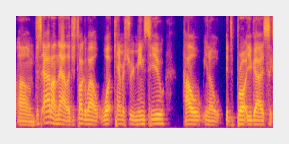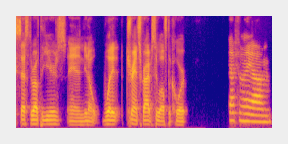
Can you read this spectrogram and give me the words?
Um, just add on that, like just talk about what chemistry means to you, how you know it's brought you guys success throughout the years, and you know what it transcribes to off the court. Definitely. Um,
